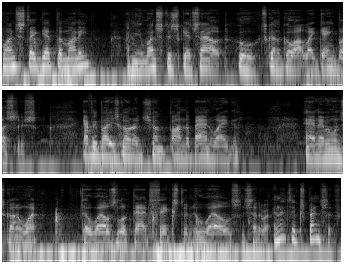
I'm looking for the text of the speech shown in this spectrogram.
once they get the money, I mean, once this gets out, ooh, it's going to go out like gangbusters. Everybody's going to jump on the bandwagon, and everyone's going to want the wells looked at, fixed, or new wells, etc. And that's expensive.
